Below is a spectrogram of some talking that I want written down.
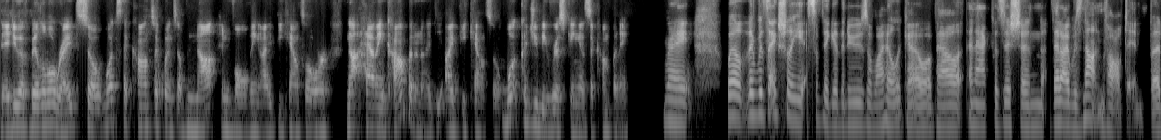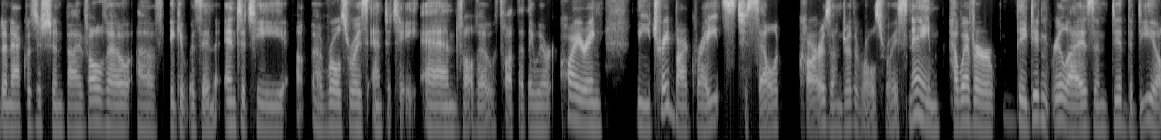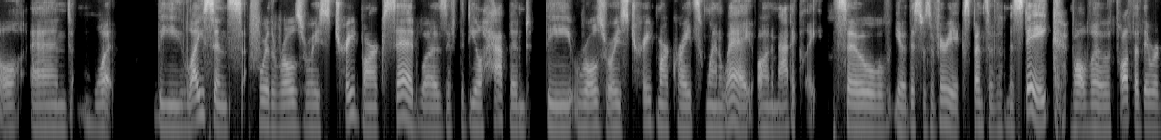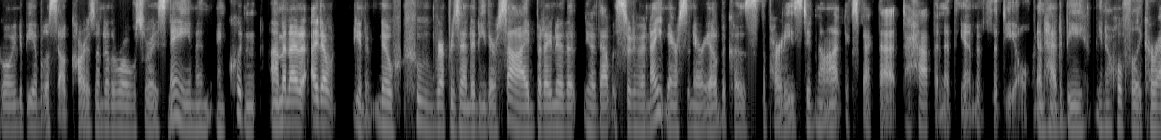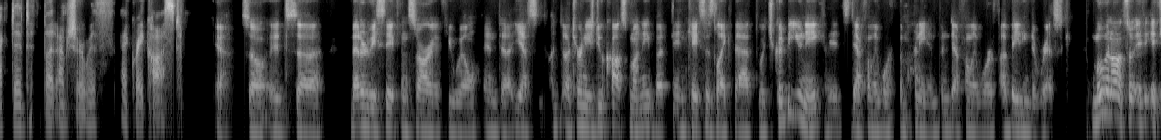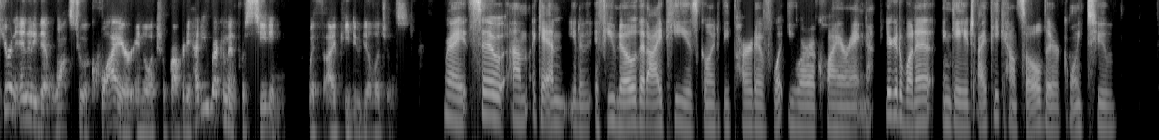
They do have billable rates. So, what's the consequence of not involving IP counsel or not having competent IP counsel? What could you be risking as a company? Right. Well, there was actually something in the news a while ago about an acquisition that I was not involved in, but an acquisition by Volvo of, I think it was an entity, a Rolls Royce entity. And Volvo thought that they were acquiring the trademark rights to sell cars under the Rolls Royce name. However, they didn't realize and did the deal. And what the license for the Rolls Royce trademark said was if the deal happened, the Rolls Royce trademark rights went away automatically. So, you know, this was a very expensive mistake. Volvo thought that they were going to be able to sell cars under the Rolls Royce name and, and couldn't. Um, and I, I don't you know know who represented either side but i know that you know that was sort of a nightmare scenario because the parties did not expect that to happen at the end of the deal and had to be you know hopefully corrected but i'm sure with at great cost yeah so it's uh better to be safe than sorry if you will and uh, yes attorneys do cost money but in cases like that which could be unique it's definitely worth the money and definitely worth abating the risk moving on so if, if you're an entity that wants to acquire intellectual property how do you recommend proceeding with ip due diligence Right. So um, again, you know, if you know that IP is going to be part of what you are acquiring, you're going to want to engage IP counsel. They're going to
